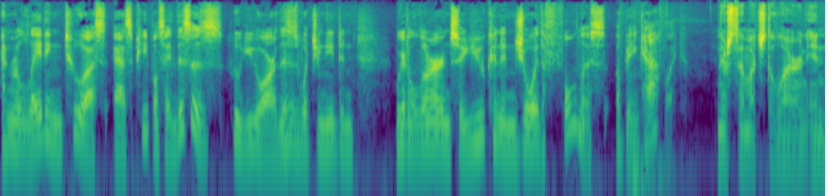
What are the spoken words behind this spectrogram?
and relating to us as people, and saying this is who you are, and this is what you need to. We're going to learn so you can enjoy the fullness of being Catholic. And there's so much to learn. And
